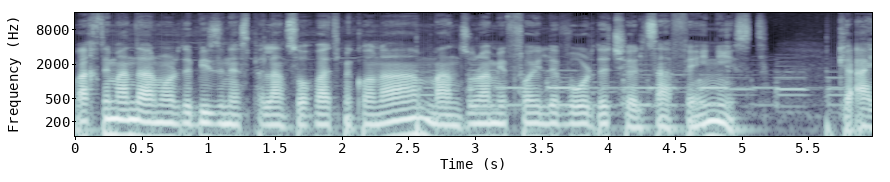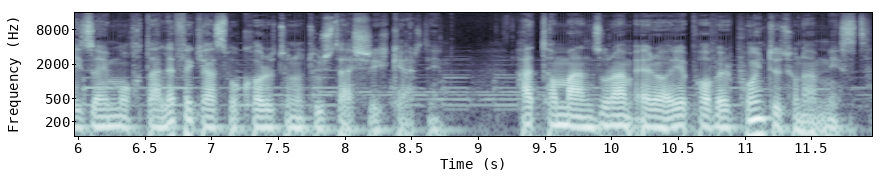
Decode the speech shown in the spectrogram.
وقتی من در مورد business plan صحبت می‌کنم منظورم یه فایل ورد چل صفحه ای نیست که اجزای مختلف کسب و کارتون رو توش تشریح کردین. حتی منظورم ارائه پاورپوینتتون هم نیست.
